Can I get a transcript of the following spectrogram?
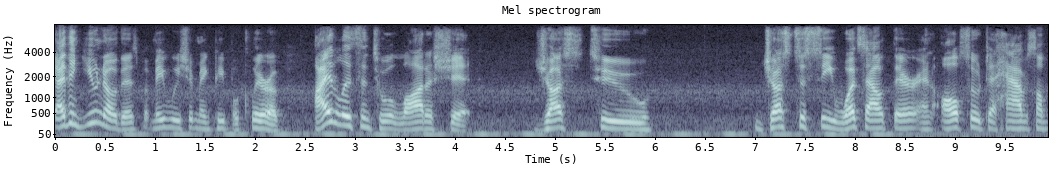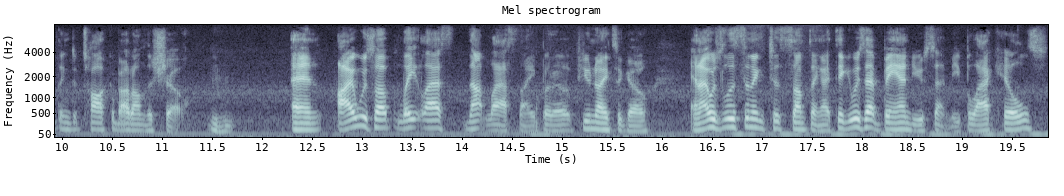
I think you know this, but maybe we should make people clear of. I listen to a lot of shit just to just to see what's out there and also to have something to talk about on the show. Mhm. And I was up late last not last night, but a few nights ago, and I was listening to something. I think it was that band you sent me, Black Hills.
